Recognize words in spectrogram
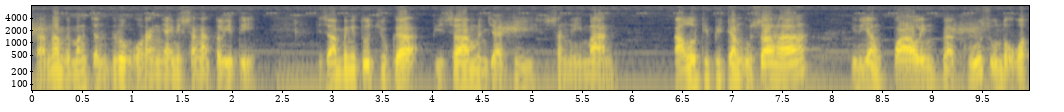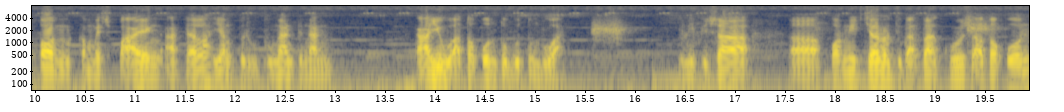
karena memang cenderung orangnya ini sangat teliti. Di samping itu juga bisa menjadi seniman. Kalau di bidang usaha, ini yang paling bagus untuk weton kemis paing adalah yang berhubungan dengan kayu ataupun tumbuh-tumbuhan. Ini bisa uh, furniture juga bagus ataupun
